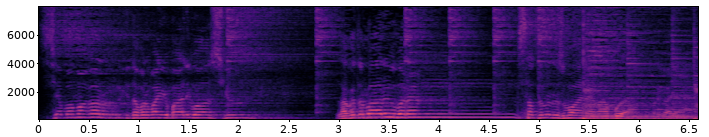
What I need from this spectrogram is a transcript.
Siapa makar kita bermain kembali bosku. Lagu terbaru bareng satu lurus semuanya Rambut berkaya.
